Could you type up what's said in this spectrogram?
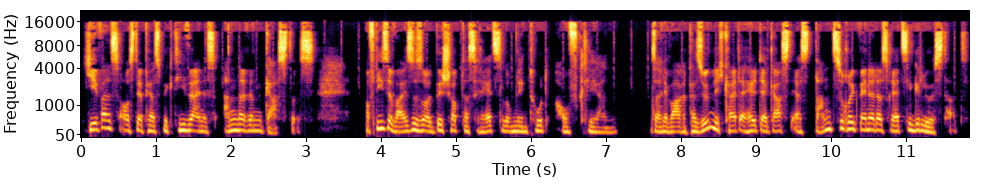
jeweils aus der Perspektive eines anderen Gastes. Auf diese Weise soll Bishop das Rätsel um den Tod aufklären. Seine wahre Persönlichkeit erhält der Gast erst dann zurück, wenn er das Rätsel gelöst hat.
